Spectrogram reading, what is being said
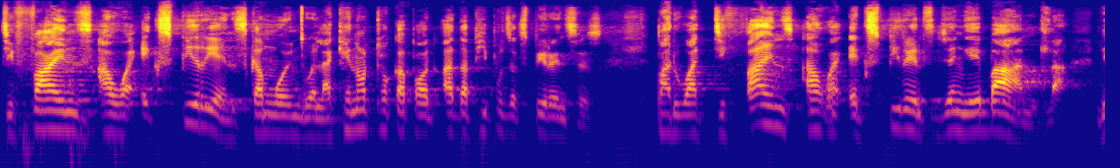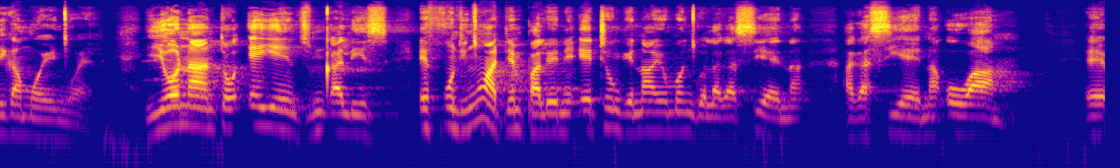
defines our experience kamoya oyingcwele. I cannot talk about other people's experiences, but what defines our experience njengebandla likamoya oyingcwele. Iyona nto eyenza umqalisi efunda incwadi embhalweni ethi ungenayo umoya oyingcwele akasiyena akasiyena owami. Eh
